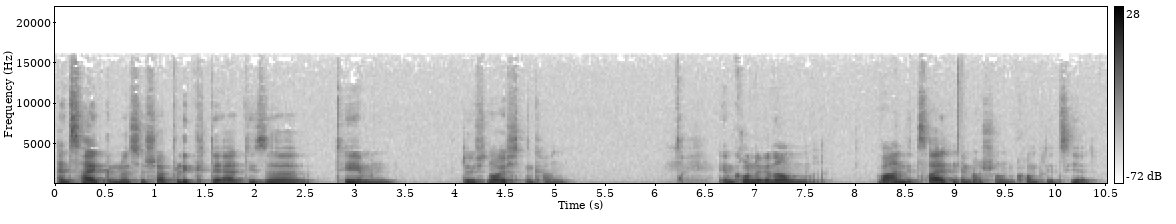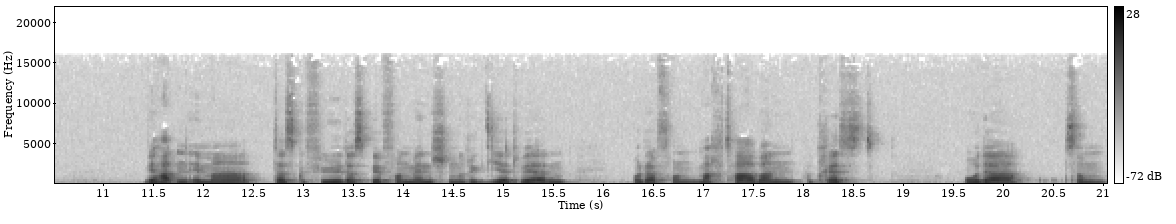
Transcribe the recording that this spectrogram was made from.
ein zeitgenössischer Blick, der diese Themen durchleuchten kann. Im Grunde genommen waren die Zeiten immer schon kompliziert wir hatten immer das Gefühl, dass wir von Menschen regiert werden oder von Machthabern erpresst oder zum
